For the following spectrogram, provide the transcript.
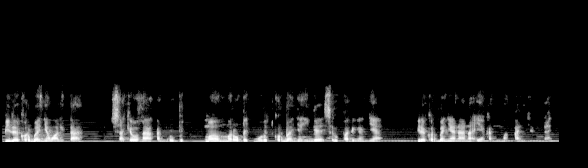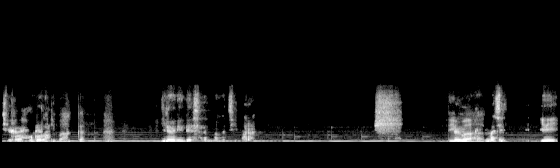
Bila korbannya wanita, Kuchisake Onna akan merubut, me- merobek mulut korbannya hingga serupa dengannya. Bila korbannya anak-anak, ia akan memakannya. Anjir lah, udahlah. Dimakan. Gila ini udah serem banget sih, parah. Eh, Dimakan. masih ini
